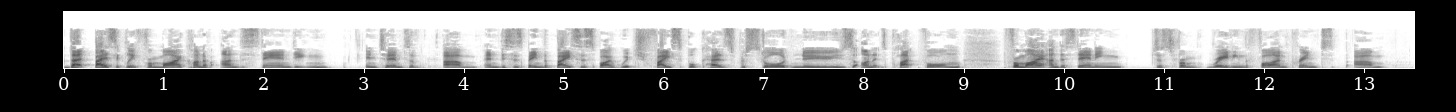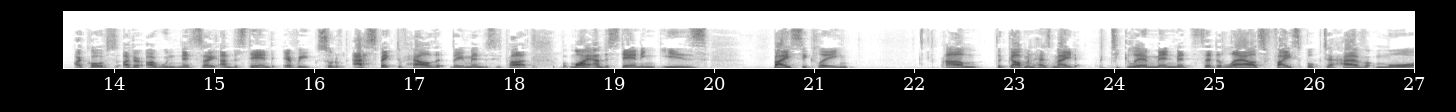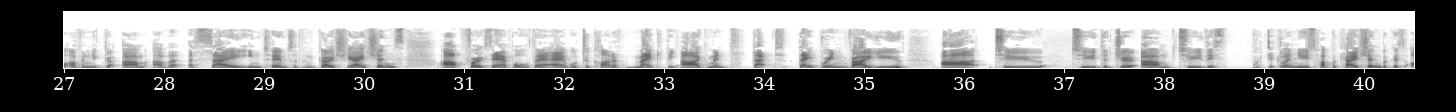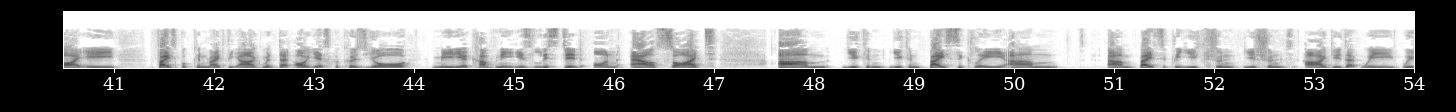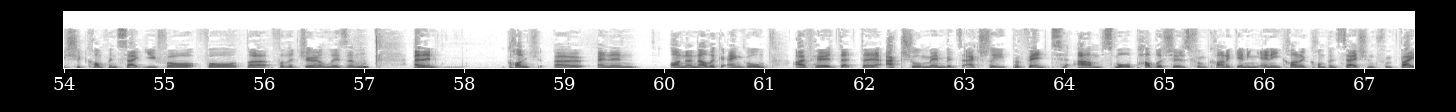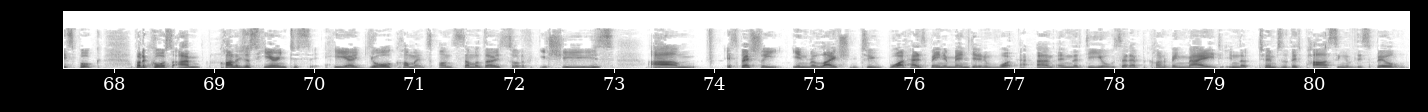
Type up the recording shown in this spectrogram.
that basically, from my kind of understanding, in terms of, um, and this has been the basis by which Facebook has restored news on its platform. From my understanding, just from reading the fine print, um, of course, I, don't, I wouldn't necessarily understand every sort of aspect of how the, the amendments is passed. But my understanding is basically um, the government has made particular amendments that allows Facebook to have more of a, um, of a, a say in terms of the negotiations. Uh, for example, they're able to kind of make the argument that they bring value uh, to to the um, to this particular news publication because, i.e., Facebook can make the argument that, oh yes, because your media company is listed on our site, um, you can you can basically um, um, basically you shouldn't you shouldn't argue that we, we should compensate you for for the for the journalism, and then con- uh, and then on another angle, I've heard that the actual amendments actually prevent um, small publishers from kind of getting any kind of compensation from Facebook. But of course, I'm kind of just hearing to hear your comments on some of those sort of issues, um, especially in relation to what has been amended and what um, and the deals that have kind of been made in the terms of the passing of this bill.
